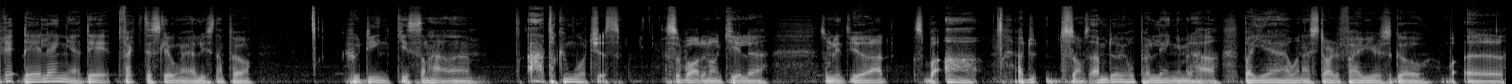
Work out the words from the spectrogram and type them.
det, är, det är länge. Det är, faktiskt det slog mig. Jag lyssnade på Houdinkis sån här... Uh, ah, Talking Watches. Så var det någon kille som blev intervjuad. Så bara, ah, ja, du, så, så, du har ju hållit på länge med det här. Bara, yeah, when I started five years ago. Bara, eh.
